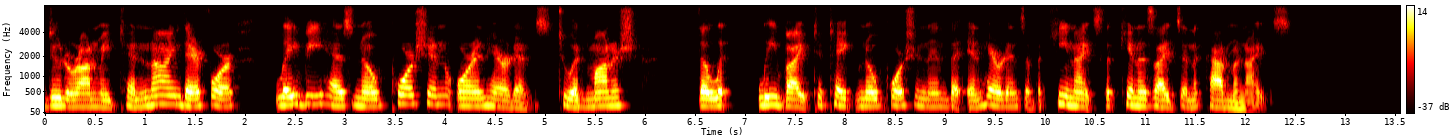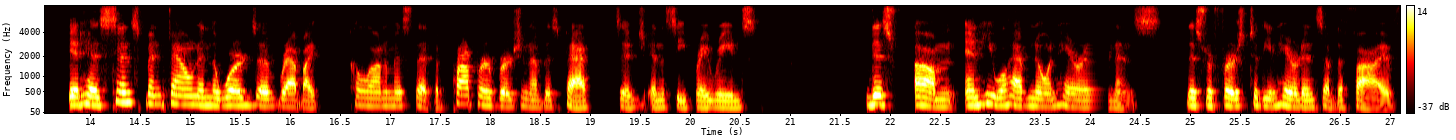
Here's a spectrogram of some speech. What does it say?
Deuteronomy 10 9. Therefore, Levi has no portion or inheritance to admonish the Le- Levite to take no portion in the inheritance of the Kenites, the Kenizzites, and the Kadmonites. It has since been found in the words of Rabbi Kalonymus that the proper version of this passage in the Sifre reads, this, um, and he will have no inheritance. This refers to the inheritance of the five.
